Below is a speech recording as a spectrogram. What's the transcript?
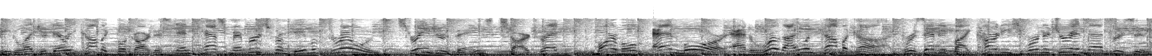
Meet legendary comic book artists and cast members from Game of Thrones, Stranger Things, Star Trek, Marvel, and more at Rhode Island Comic Con. Presented by Cardi's Furniture and Mattresses.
